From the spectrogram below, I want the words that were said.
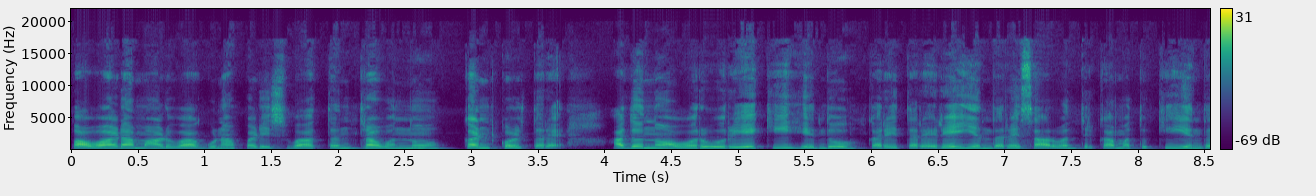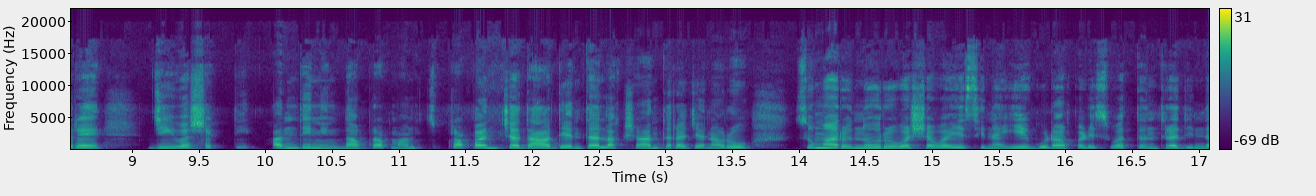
ಪವಾಡ ಮಾಡುವ, ಗುಣಪಡಿಸುವ ತಂತ್ರವನ್ನು ಕಂಡುಕೊಳ್ತಾರೆ. ಅದನ್ನು ಅವರು ರೇಖಿ ಎಂದು ಕರೀತಾರೆ. ರೇ ಎಂದರೆ ಸಾರ್ವತ್ರಿಕ ಮತ್ತು ಕಿ ಎಂದರೆ ಜೀವಶಕ್ತಿ. ಅಂದಿನಿಂದ ಪ್ರಪಂಚ, ಪ್ರಪಂಚದಾದ್ಯಂತ ಲಕ್ಷಾಂತರ ಜನರು ಸುಮಾರು ನೂರು ವರ್ಷ ವಯಸ್ಸಿನ ಈ ಗುಣಪಡಿಸುವ ತಂತ್ರದಿಂದ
